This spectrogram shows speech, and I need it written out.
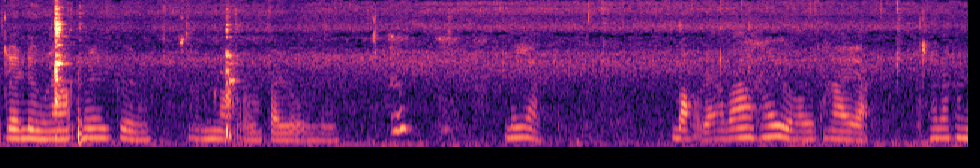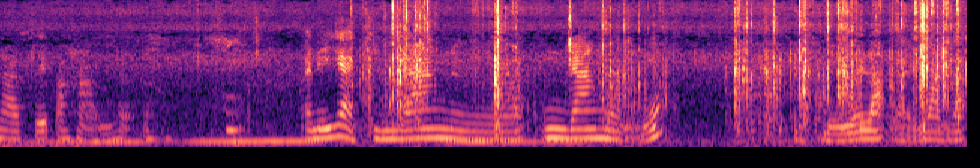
เดี๋ยวหนึ่งละไม่ได้กินน้ำหนักลงไปโลนึงไม่อยากบอกแล้วว่าให้อยู่เมืองไทยอะให้ลักษณะเซฟอาหารเถอะอันนี้อยากกินย่างเนื้อย่างหมูหมูไว้ละหลายวันละ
